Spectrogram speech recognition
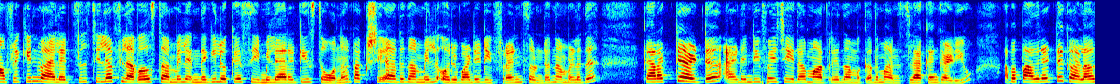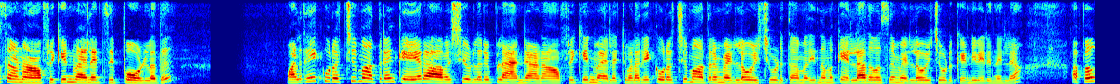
ആഫ്രിക്കൻ വയലറ്റ്സിൽ ചില ഫ്ലവേഴ്സ് തമ്മിൽ എന്തെങ്കിലുമൊക്കെ സിമിലാരിറ്റീസ് തോന്നാം. പക്ഷേ അത് തമ്മിൽ ഒരുപാട് ഡിഫറൻസ് ഉണ്ട്. നമ്മളത് കറക്റ്റായിട്ട് ഐഡന്റിഫൈ ചെയ്താൽ മാത്രമേ നമുക്കത് മനസ്സിലാക്കാൻ കഴിയൂ. അപ്പോൾ പതിനെട്ട് കളേഴ്സാണ് ആഫ്രിക്കൻ വയലറ്റ്സ് ഇപ്പോൾ ഉള്ളത്. വളരെ കുറച്ച് മാത്രം കെയർ ആവശ്യമുള്ളൊരു ആണ് ആഫ്രിക്കൻ വയലറ്റ് വളരെ കുറച്ച് മാത്രം വെള്ളം ഒഴിച്ചു കൊടുത്താൽ മതി. നമുക്ക് എല്ലാ ദിവസവും വെള്ളം ഒഴിച്ചു കൊടുക്കേണ്ടി വരുന്നില്ല. അപ്പോൾ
